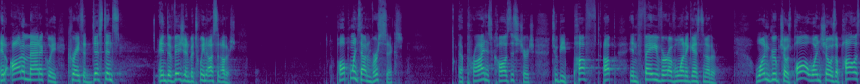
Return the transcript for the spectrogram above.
It automatically creates a distance and division between us and others. Paul points out in verse 6 that pride has caused this church to be puffed up in favor of one against another. One group chose Paul, one chose Apollos.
